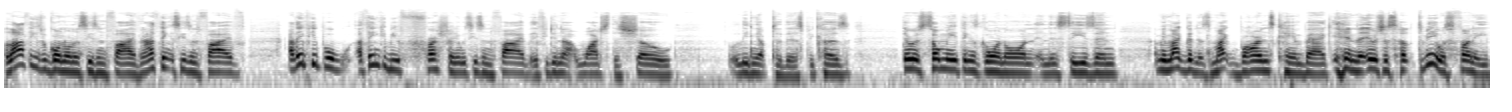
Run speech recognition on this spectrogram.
a lot of things were going on in season five, and I think season five I think people, I think you'd be frustrated with season five if you did not watch the show leading up to this because there were so many things going on in this season. I mean, my goodness, Mike Barnes came back, and it was just to me it was funny.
